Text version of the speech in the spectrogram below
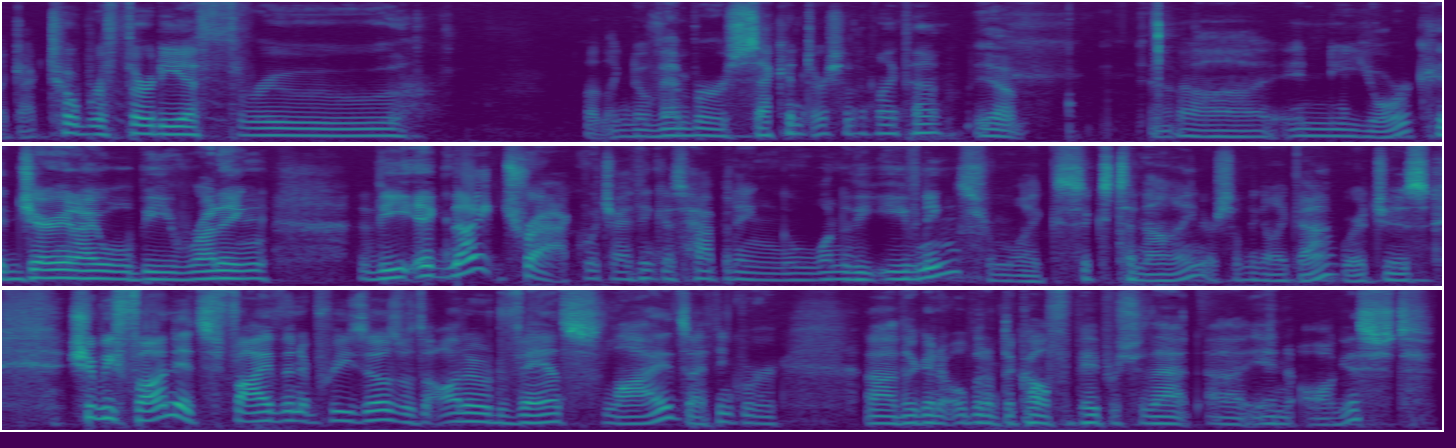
like October 30th through what, like November 2nd or something like that Yeah. uh, in New York. Jerry and I will be running the Ignite track, which I think is happening one of the evenings from like six to nine or something like that, which is should be fun. It's five minute prezos with auto advanced slides. I think we're uh, they're going to open up the call for papers for that uh, in August,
